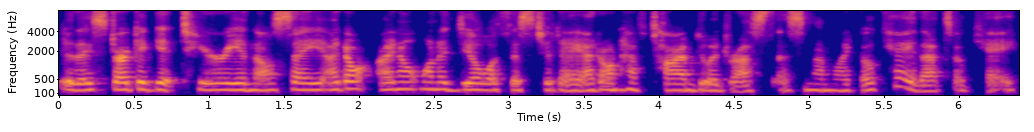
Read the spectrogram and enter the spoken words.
they start to get teary and they'll say, I don't, I don't want to deal with this today. I don't have time to address this. And I'm like, okay, that's okay.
